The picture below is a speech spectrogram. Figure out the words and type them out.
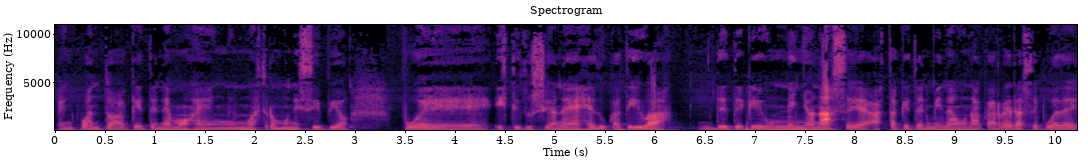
en cuanto a que tenemos en nuestro municipio pues instituciones educativas desde que un niño nace hasta que termina una carrera se puede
